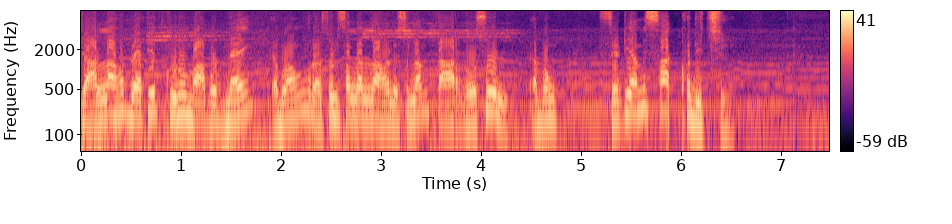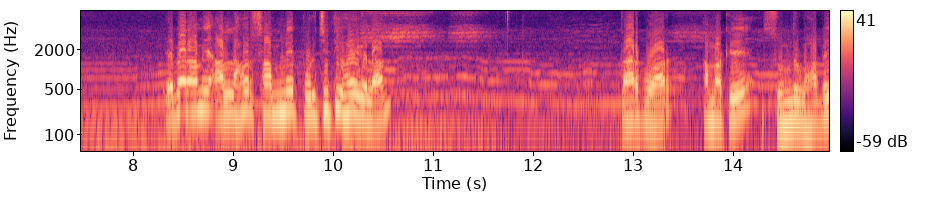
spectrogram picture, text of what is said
যে আল্লাহ ব্যতীত কোনো মাবুদ নেই এবং রসুল সাল্লাহ সাল্লাম তার রসুল এবং সেটি আমি সাক্ষ্য দিচ্ছি। এবার আমি আল্লাহর সামনে পরিচিতি হয়ে গেলাম। তারপর আমাকে সুন্দরভাবে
